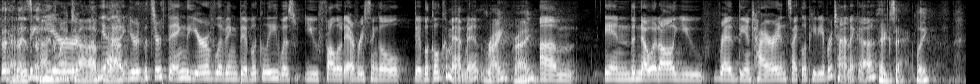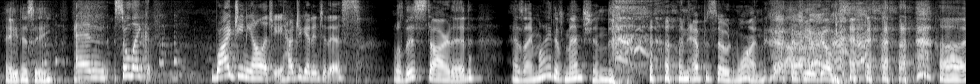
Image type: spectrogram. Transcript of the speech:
That is The kind of my year- job, Yeah, yeah. That's your thing. The year of living biblically was you followed every single biblical commandment. Right, right, um, In the Know It All, you read the entire Encyclopedia Britannica. exactly, A to Z. And so, like, why genealogy? How'd you get into this? Well, this started, as I might have mentioned on episode one, if you go uh,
